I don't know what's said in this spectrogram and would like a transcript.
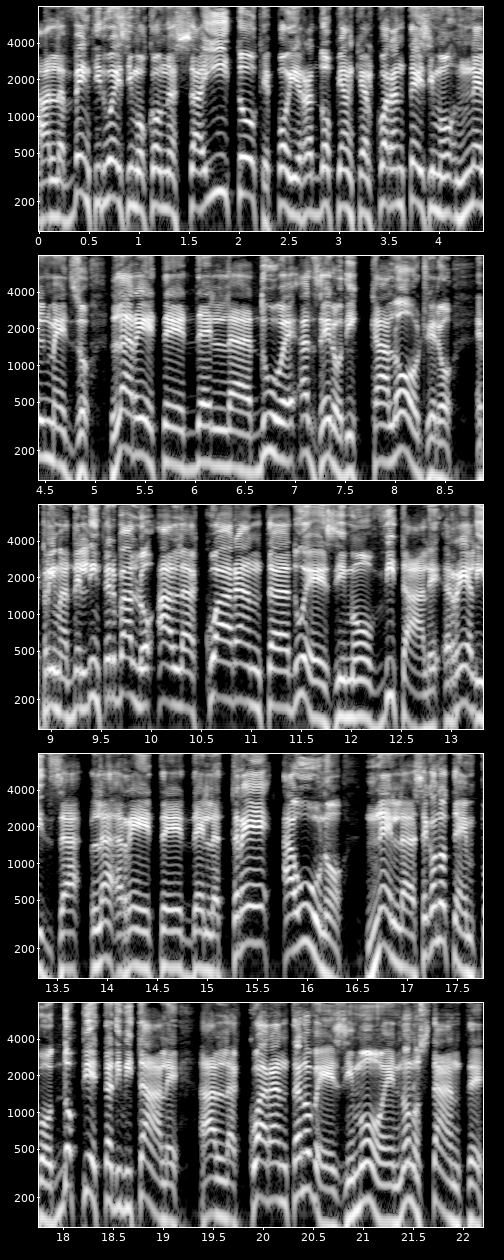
al ventiduesimo con Saito che poi raddoppia anche al quarantesimo nel mezzo la rete del 2 a 0 di Calogero. E prima dell'intervallo al quarantaduesimo Vitale realizza la rete del 3 a 1 nel secondo tempo doppietta di Vitale al quarantanovesimo e nonostante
